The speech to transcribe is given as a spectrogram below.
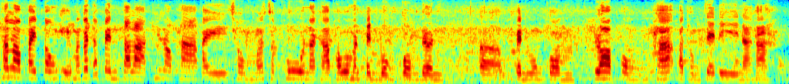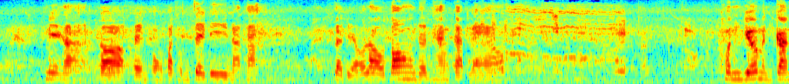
ถ้าเราไปตรงอีกมันก็จะเป็นตลาดที่เราพาไปชมเมื่อสักครู่นะคะ เพราะว่ามันเป็นวงกลมเดินเอ่อเป็นวงกลมรอบองค์พระปฐมเจดีย์นะคะ นี่ค่ะ ก็เป็นองค์ปฐมเจดีย์นะคะ แต่เดี๋ยวเราต้องเดินทางกลับแล้ว คนเยอะเหมือนกัน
